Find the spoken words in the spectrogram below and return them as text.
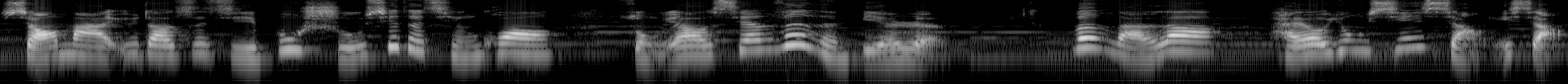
小马遇到自己不熟悉的情况，总要先问问别人，问完了。还要用心想一想，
